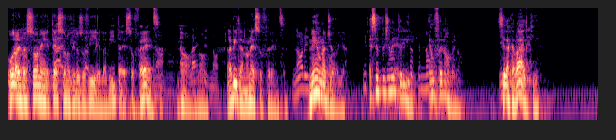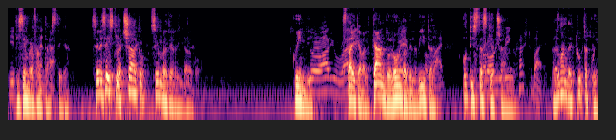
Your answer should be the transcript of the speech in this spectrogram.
Ora le persone tessono filosofie, la vita è sofferenza. No, no, la vita non è sofferenza, né una gioia. È semplicemente lì, è un fenomeno. Se la cavalchi, ti sembra fantastica. Se ne sei schiacciato, sembra terribile. Quindi, stai cavalcando l'onda della vita o ti sta schiacciando? La domanda è tutta qui.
